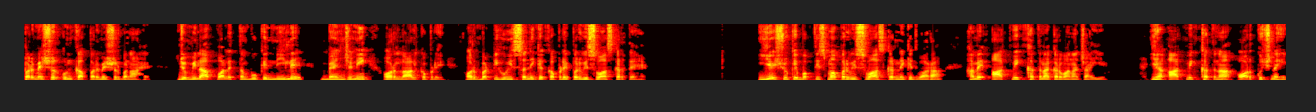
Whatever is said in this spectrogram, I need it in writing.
परमेश्वर उनका परमेश्वर बना है, जो मिलाप वाले तंबू के नीले, बैंजनी और लाल कपड़े और बटी हुई सनी के कपड़े पर विश्वास करते हैं। यीशु के बपतिस्मा पर विश्वास करने के द्वारा हमें आत्मिक खतना करवाना चाहिए। यह आत्मिक खतना और कुछ नहीं,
